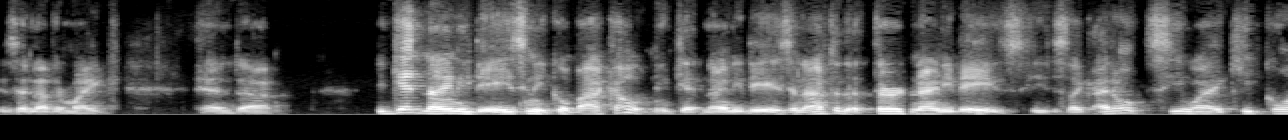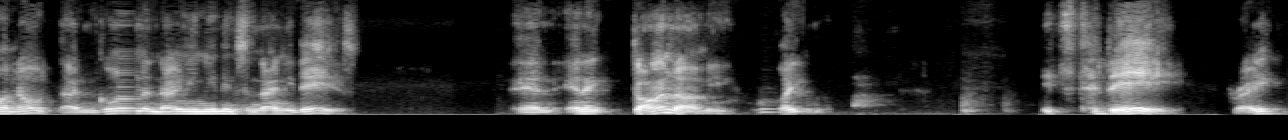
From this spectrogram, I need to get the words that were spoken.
is another mike and uh you get 90 days and he'd go back out and he'd get 90 days. And after the third 90 days, he's like, I don't see why I keep going out. I'm going to 90 meetings in 90 days. And and it dawned on me, like, it's today, right?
